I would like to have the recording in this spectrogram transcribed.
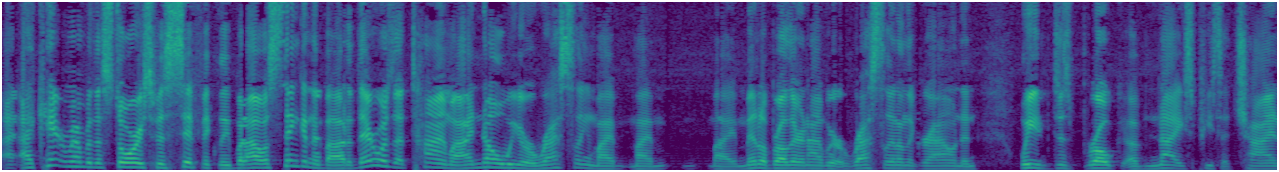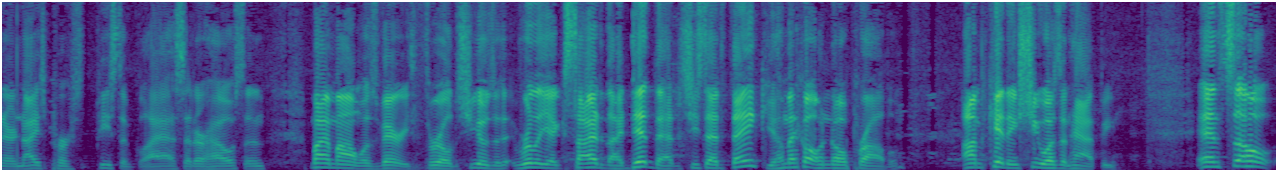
I can't remember the story specifically, but I was thinking about it. There was a time I know we were wrestling my my my middle brother and I we were wrestling on the ground and we just broke a nice piece of china, a nice piece of glass at our house and my mom was very thrilled. She was really excited I did that. She said, "Thank you." I'm like, "Oh, no problem." I'm kidding. She wasn't happy. And so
